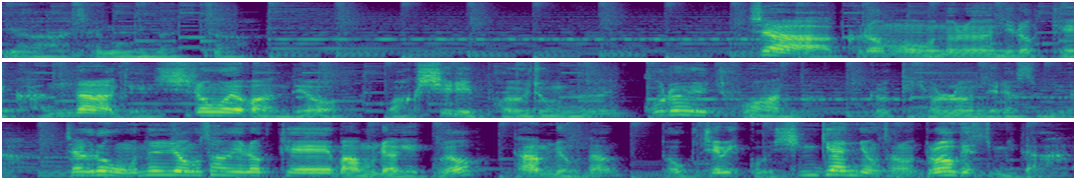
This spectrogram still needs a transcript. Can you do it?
이야 잘 먹는다 진짜. 자 그러면 오늘은 이렇게 간단하게 실험을 해봤는데요. 확실히 벌 종류는 꿀을 좋아한다. 그렇게 결론을 내렸습니다. 자 그럼 오늘 영상 이렇게 마무리하겠고요. 다음 영상 더욱 재밌고 신기한 영상으로 돌아오겠습니다.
